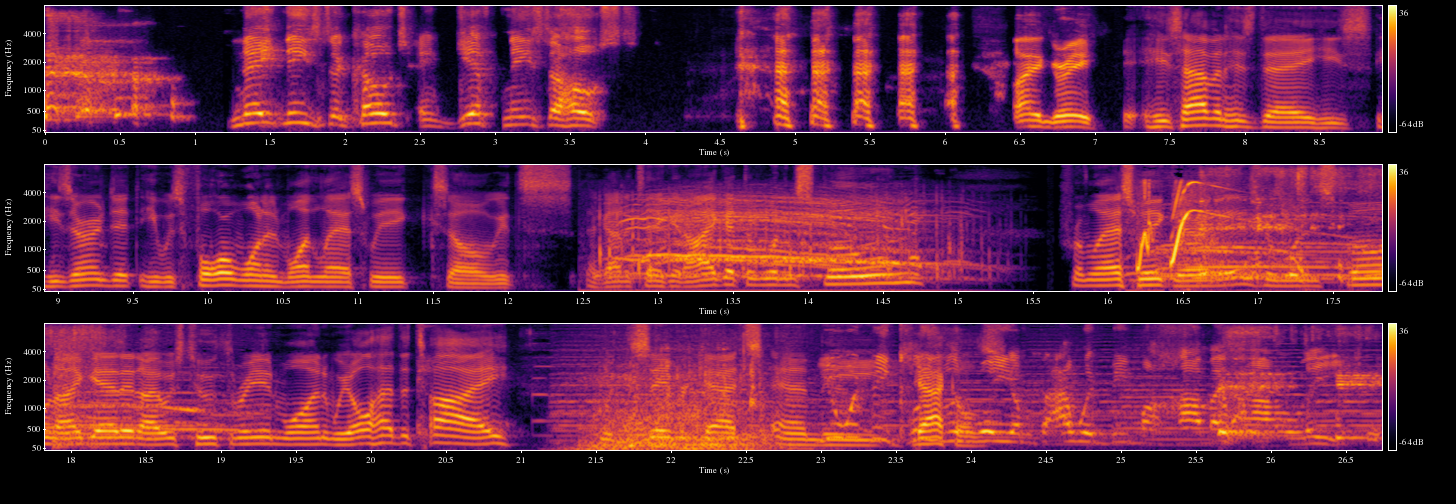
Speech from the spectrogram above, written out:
Nate needs to coach and Gift needs to host. I agree. He's having his day. He's he's earned it. He was four one and one last week, so it's I got to take it. I get the wooden spoon from last week. There it is, the wooden spoon. I get it. I was two three and one. We all had the tie with the Saber Cats and You would be the Cleveland Jackals. Williams. I would be Muhammad Ali.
